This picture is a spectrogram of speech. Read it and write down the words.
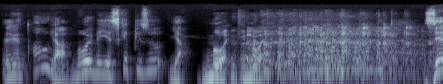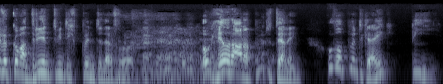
Dan denk oh ja, mooi met je schepje zo. Ja, mooi, mooi. 7,23 punten daarvoor. Ook heel rare puntentelling. Hoeveel punten krijg ik? Pi.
